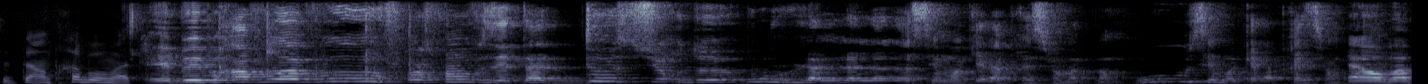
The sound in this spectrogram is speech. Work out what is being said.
c'était un très beau match. Eh ben bravo à vous Franchement, vous êtes à 2 sur 2. Ouh là là là là, c'est moi qui ai la pression maintenant. Ouh, c'est moi qui ai la pression. Eh, on, va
